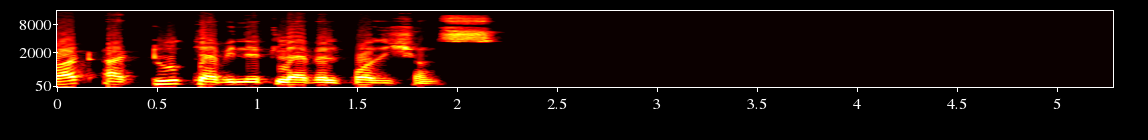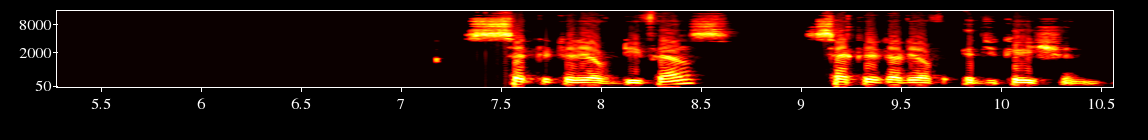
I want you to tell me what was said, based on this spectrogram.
What are two cabinet level positions? Secretary of Defense, Secretary of Education.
